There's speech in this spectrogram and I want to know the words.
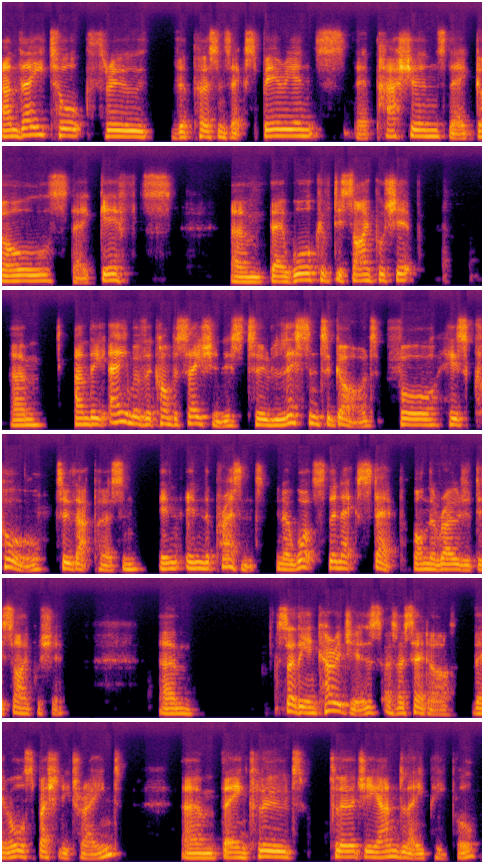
And they talk through the person's experience, their passions, their goals, their gifts, um, their walk of discipleship. Um, and the aim of the conversation is to listen to God for his call to that person in, in the present. You know, what's the next step on the road of discipleship? Um, so the encouragers, as I said, are they're all specially trained. Um, they include clergy and lay people.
